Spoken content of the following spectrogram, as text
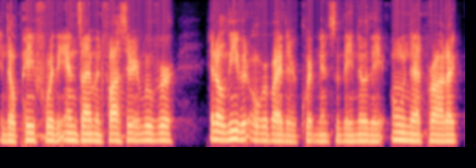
and they'll pay for the enzyme and phosphate remover and I'll leave it over by their equipment so they know they own that product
